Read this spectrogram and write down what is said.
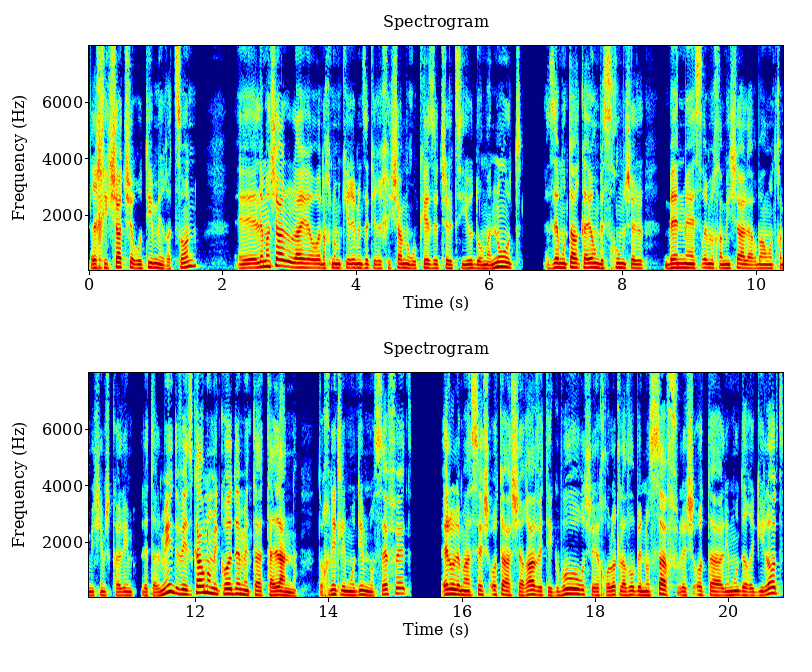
כרכישת שירותים מרצון. למשל, אולי אנחנו מכירים את זה כרכישה מרוכזת של ציוד אומנות, זה מותר כיום בסכום של בין 125 ל-450 שקלים לתלמיד, והזכרנו מקודם את התל"ן, תוכנית לימודים נוספת. אלו למעשה שעות העשרה ותגבור שיכולות לבוא בנוסף לשעות הלימוד הרגילות.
